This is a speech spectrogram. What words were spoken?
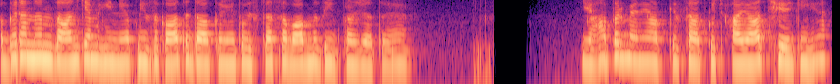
अगर हम रमज़ान के महीने अपनी ज़क़़त अदा करें तो इसका सवाब मज़ीद बढ़ जाता है। यहाँ पर मैंने आपके साथ कुछ आयात शेयर की हैं।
